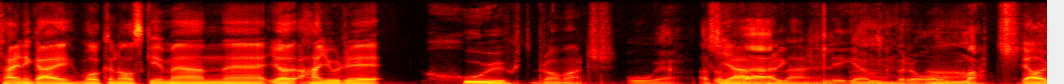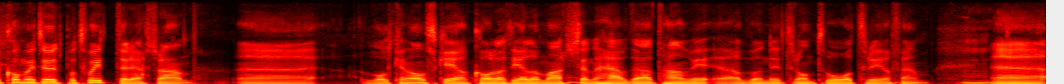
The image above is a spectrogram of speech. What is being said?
Tiny Guy, Volkanovski, men eh, jag, han gjorde sjukt bra match. Oh ja, alltså Jävlar. verkligen bra match. Det har kommit ut på Twitter efterhand. Uh, Volkanovski har kollat igenom matchen och hävdar att han har vunnit rond 2, 3 och 5. Mm. Uh,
